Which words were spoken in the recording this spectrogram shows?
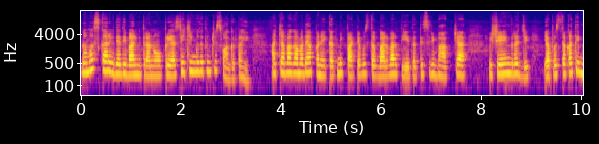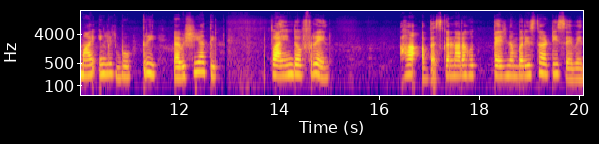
नमस्कार विद्यार्थी बालमित्रांनो प्रिया स्टिचिंगमध्ये तुमचे स्वागत आहे. आजच्या भागामध्ये आपण एकात्मिक पाठ्यपुस्तक बालभारती येतं तिसरी भाग चार विषय इंग्रजी. या पुस्तकातील माय इंग्लिश बुक थ्री या विषयातील फाइंड अ फ्रेंड हा अभ्यास करणार आहोत. Page number is thirty seven.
